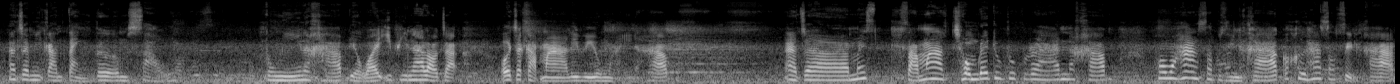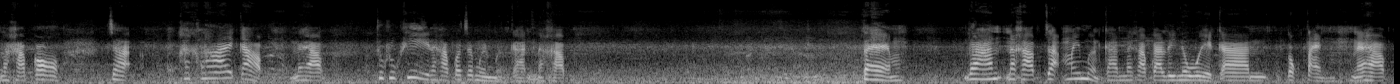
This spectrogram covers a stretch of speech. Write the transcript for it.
น่าจะมีการแต่งเติมเสา ตรงนี้นะครับ เดี๋ยวไว้อีพีหน้าเราจะโอจะกลับมารีวิวใหม่นะครับ อาจจะไม่สามารถชมได้ทุกๆร้านนะครับ เพราะว่าห้างสรรพสินค้าก็คือห้างสรรพสินค้านะครับ ก็จะคล้ายๆกับนะครับ ทุกๆที่นะครับก็จะเหมือนเหมือนๆกันนะครับ แต่ร้านนะครับจะไม่เหมือนกันนะครับ การรีโนเวทการตกแต่งนะครับ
